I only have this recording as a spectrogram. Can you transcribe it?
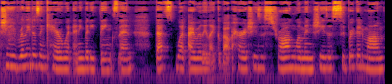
she really doesn't care what anybody thinks and that's what I really like about her. She's a strong woman. She's a super good mom.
